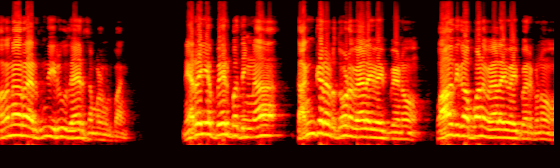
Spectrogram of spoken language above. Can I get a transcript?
பதினாறாயிரத்துலேருந்து இருபதாயிரம் சம்பளம் கொடுப்பாங்க. நிறைய பேர் பார்த்தீங்கன்னா தங்குற இடத்தோட வேலை வாய்ப்பு வேணும் பாதுகாப்பான வேலை வாய்ப்பாக இருக்கணும்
